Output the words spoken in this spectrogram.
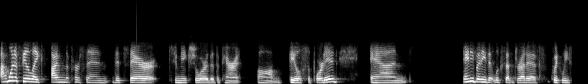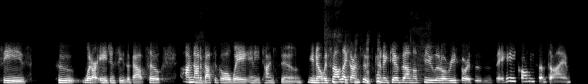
I want to feel like I'm the person that's there to make sure that the parent um, feels supported. And anybody that looks up DREDF quickly sees who what our agency is about. So I'm not mm-hmm. about to go away anytime soon. You know, it's not like I'm just going to give them a few little resources and say, "Hey, call me sometime."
